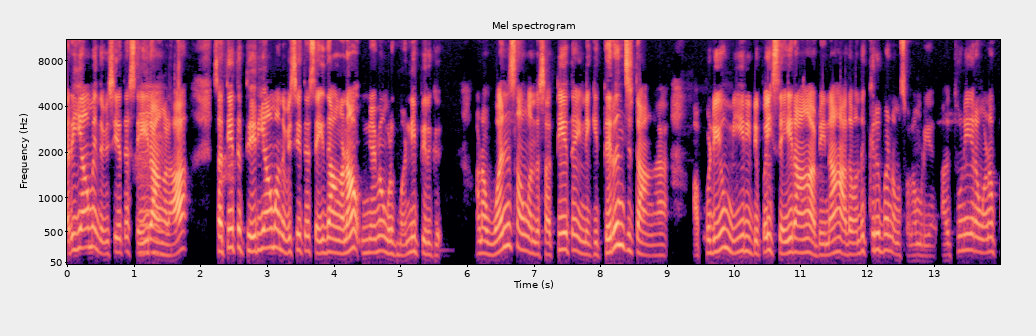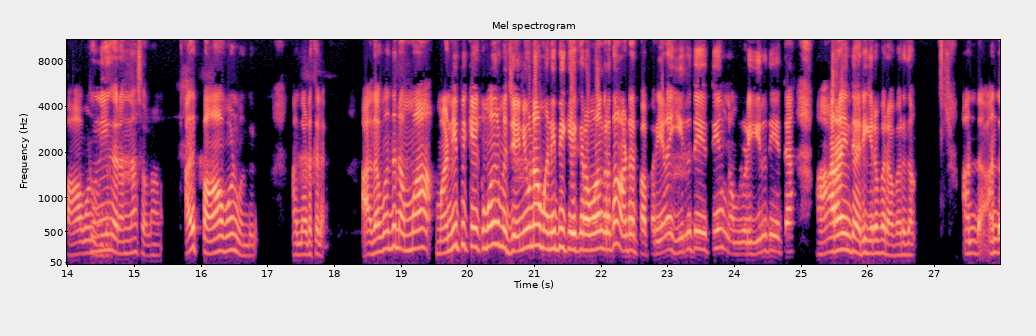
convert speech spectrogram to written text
அறியாம இந்த விஷயத்த செய்யறாங்களா சத்தியத்தை தெரியாம அந்த விஷயத்த செய்தாங்கன்னா உண்மையாமே உங்களுக்கு மன்னிப்பு இருக்கு. ஆனா ஒன்ஸ் அவங்க அந்த சத்தியத்தை இன்னைக்கு தெரிஞ்சுட்டாங்க அப்படியும் மீறிட்டு போய் செய்யறாங்க அப்படின்னா அதை வந்து கிருபன் நம்ம சொல்ல முடியாது. அது துணிகரமான பாவம் துணிகரம் தான் சொல்லணும் அது பாவம்னு வந்துடும் அந்த இடத்துல. அதை வந்து நம்ம மன்னிப்பு கேட்கும் போது நம்ம ஜென்யூனா மன்னிப்பு கேட்கிறோமாங்கிறத ஆண்டவர் பார்ப்பாரு. ஏன்னா இருதயத்தையும் நம்மளுடைய இருதயத்தை ஆராய்ந்து அறிகிறவர் அவர்தான். அந்த அந்த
